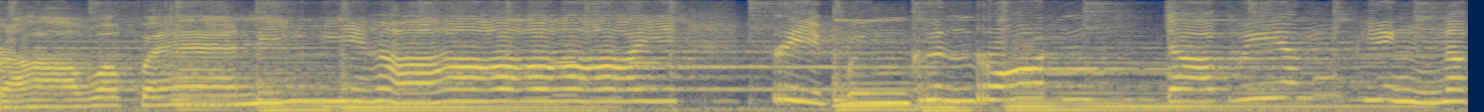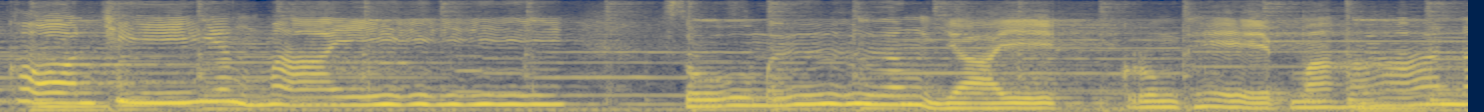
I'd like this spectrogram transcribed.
ราวว่าแฟนนี้หาย รีบบึงขึ้นรถ จากเวียงพิงนครเชียงใหม่ สู่เมืองใหญ่กรุงเทพมหาน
